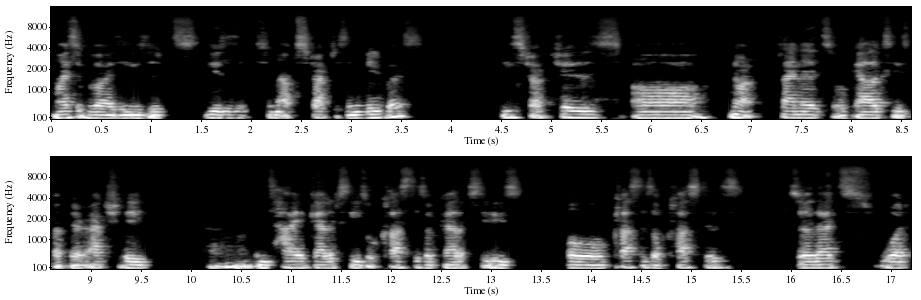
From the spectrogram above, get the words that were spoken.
my supervisor uses it, uses it to map structures in the universe. These structures are not planets or galaxies, but they're actually um, entire galaxies or clusters of galaxies or clusters of clusters so that's what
